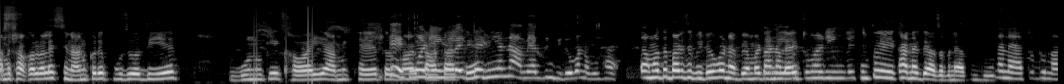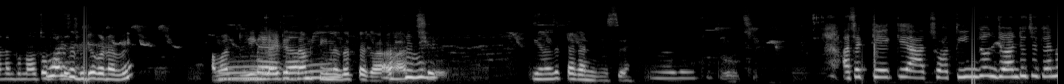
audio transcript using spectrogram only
আমি সকালবেলা স্নান করে পুজো দিয়ে বুনুকে খাওয়াইয়ে আমি খেয়ে তোর কাকাকে নিয়ে না আমি একদিন ভিডিও বানাবো হ্যাঁ। তো আমাদের বাড়িতে ভিডিও বানাবি আমার রিং লাইট তোমার রিং লাইট কিন্তু এখানে দেওয়া যাবে না এত দূর। না না এত দূর আনাবো না অত ভালো ভিডিও বানাবি? আমার রিং লাইটের দাম ম্যাডামই তিন হাজার টাকা। আছে তিন হাজার টাকা নিয়েছে। আচ্ছা কে কে আছো? তিনজন জয়েন্ট হচ্ছে কেন?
